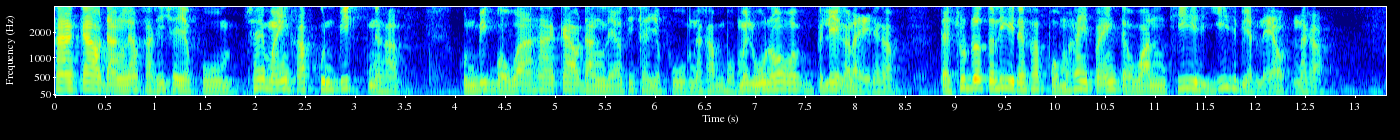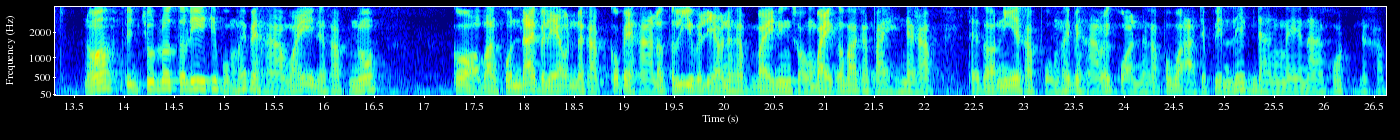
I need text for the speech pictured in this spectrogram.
ห้าเก้าดังแล้วค่ะที่ชัยภูมิ ใช่ไหมครับ คุณบิ๊กนะครับ คุณบิ๊กบอกว่าห้าเก้าดังแล้วที่ชัยภูมินะครับ ผมไม่รู้เนาะว่าเป็นเลขอะไรนะครับ แต่ชุดลอตเตอรี่นะครับ ผมให้ไปตั้งแต่วันที่ยี่สิบเอ็ดแล้วนะครับเนาะเป็นชุดลอตเตอรี่ที่ผมให้ไปหาไว้นะครับเนาะก็บางคนได้ไปแล้วนะครับ ก็ไปหาลอตเตอรี่ไว้แล้วนะครับ ใบหนึ่งสองใบก็ว่ากันไปนะครับ แต่ตอนนี้นะครับผมให้ไปหาไว้ก่อนนะครับ เพราะว่าอาจจะเป็นเลขดังในอนาคตนะครับ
